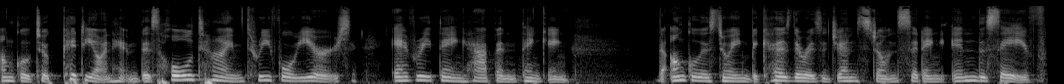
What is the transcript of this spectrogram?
uncle took pity on him. This whole time, three, four years, everything happened thinking, the uncle is doing because there is a gemstone sitting in the safe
